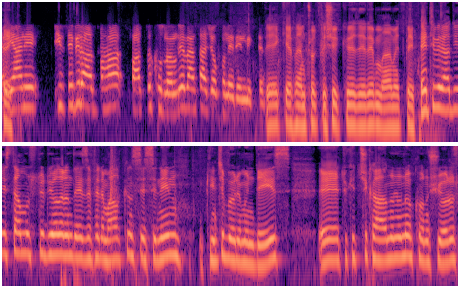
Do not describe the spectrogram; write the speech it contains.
Peki. Yani bizde biraz daha farklı kullanılıyor. Ben sadece o konuya değinmek istedim. Peki efendim çok teşekkür ederim Ahmet Bey. NTV Radyo İstanbul stüdyolarındayız efendim. Halkın Sesi'nin ikinci bölümündeyiz. E, tüketici kanununu konuşuyoruz.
